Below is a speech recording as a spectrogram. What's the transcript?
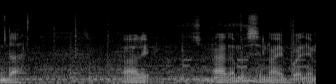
Da. Ali, nadamo se najboljem.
